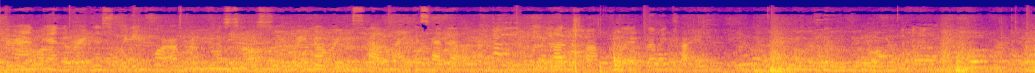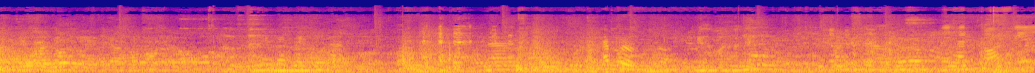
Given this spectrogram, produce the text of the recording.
Restaurant and we're just waiting for our breakfast to be served. Right now, we're just have, I just had a hot chocolate. Let me try. Approve. They had coffee.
